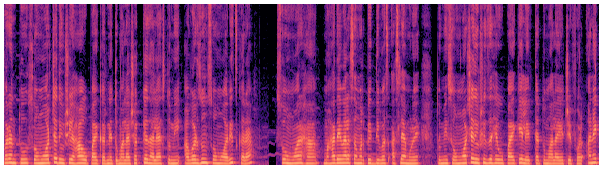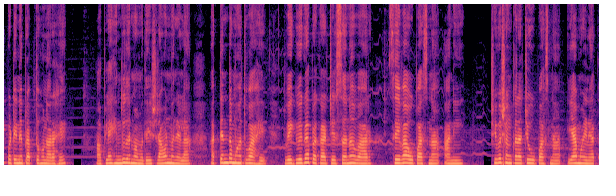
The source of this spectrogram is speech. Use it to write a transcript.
परंतु सोमवारच्या दिवशी हा उपाय करणे तुम्हाला शक्य झाल्यास तुम्ही आवर्जून सोमवारीच करा. सोमवार हा महादेवाला समर्पित दिवस असल्यामुळे तुम्ही सोमवारच्या दिवशी जर हे उपाय केलेत तर तुम्हाला याचे फळ अनेक पटीने प्राप्त होणार आहे. आपल्या हिंदू धर्मामध्ये श्रावण महिन्याला अत्यंत महत्त्व आहे. वेगवेगळ्या प्रकारचे सणवार सेवा उपासना आणि शिवशंकराची उपासना या महिन्यात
